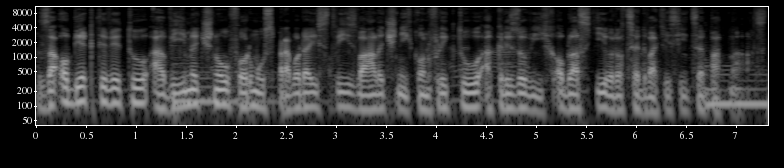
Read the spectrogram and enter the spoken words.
za objektivitu a výjimečnou formu spravodajství z válečných konfliktů a krizových oblastí v roce 2015,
